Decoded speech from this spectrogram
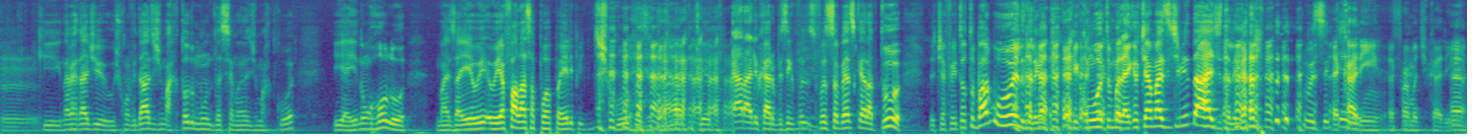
Hum. Que, na verdade, os convidados de mar... todo mundo da semana de marcou. E aí não rolou. Mas aí eu, eu ia falar essa porra pra ele, pedir desculpas e tal. Porque, caralho, cara, eu pensei que se fosse soubesse que era tu, eu tinha feito outro bagulho, tá ligado? Porque com o outro moleque eu tinha mais intimidade, tá ligado? Você É querer. carinho, é forma de carinho. É.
